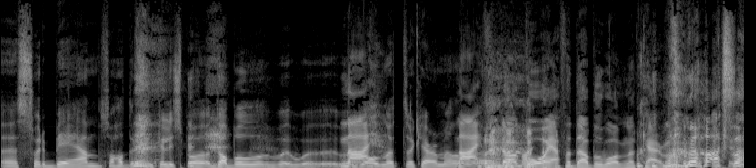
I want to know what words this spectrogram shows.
uh, sorbeten, så hadde du egentlig lyst på double Nei. walnut caramel? Nei, for da går jeg for double walnut caramel. altså,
